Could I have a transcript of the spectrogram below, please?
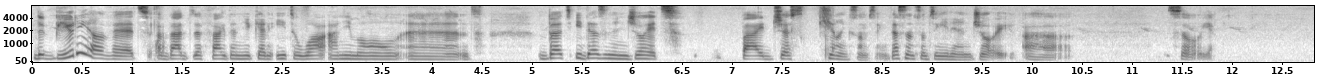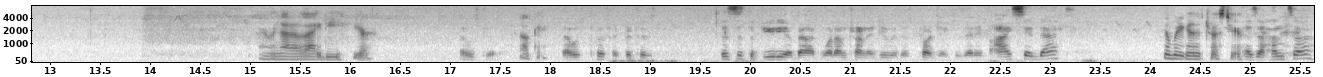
the beauty of it about the fact that you can eat a wild animal and but he doesn't enjoy it by just killing something. That's not something he enjoy. Uh, so yeah. I ran out of ID here. That was good. Okay. That was perfect because this is the beauty about what I'm trying to do with this project is that if I said that Nobody gonna trust you. as a hunter,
